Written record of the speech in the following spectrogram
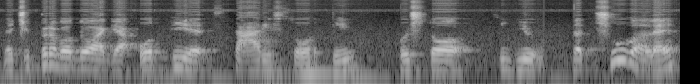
значи прво доаѓа од тие стари сорти кои што си ги зачувале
